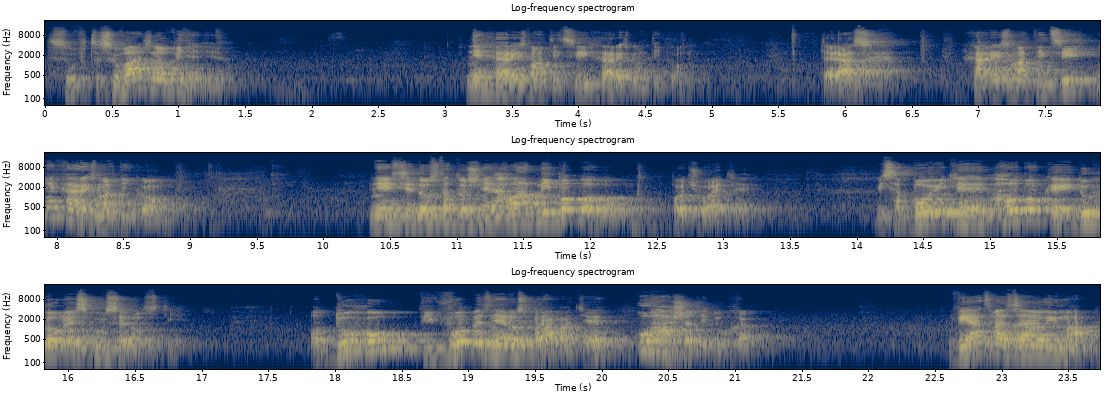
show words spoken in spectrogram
Sú, to sú vážne obvinenia. Necharizmatici charizmatikom. Teraz charizmatici necharizmatikom. Nie ste dostatočne hladní po Bohu. Počúvajte. Vy sa bojíte hlbokej duchovnej skúsenosti. O duchu vy vôbec nerozprávate, uhášate ducha. Viac vás zaujíma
